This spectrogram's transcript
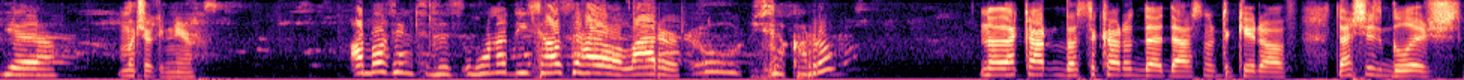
Yeah. I'm gonna check in here. I'm rushing to this. One of these houses had a ladder. Oh, see that Carlo? No, that car, that's the car that that's not the kid off. That's just glitch.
